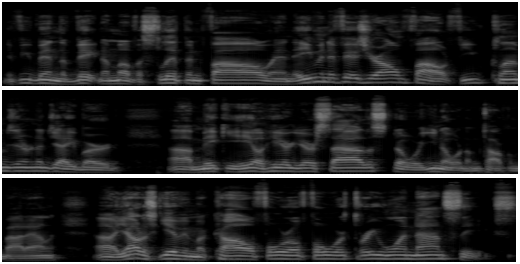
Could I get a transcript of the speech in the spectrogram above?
if you've been the victim of a slip and fall, and even if it's your own fault, if you clumsy in a jaybird, uh, Mickey, he'll hear your side of the story. You know what I'm talking about, Alan. Uh, y'all just give him a call, 404 3196.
